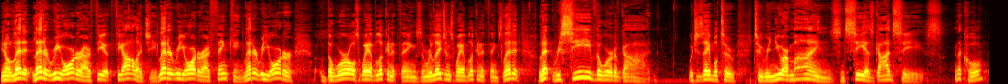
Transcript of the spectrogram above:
You know, let it, let it reorder our the- theology. Let it reorder our thinking. Let it reorder the world's way of looking at things and religion's way of looking at things. Let it, let receive the word of God, which is able to, to renew our minds and see as God sees. Isn't that cool?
